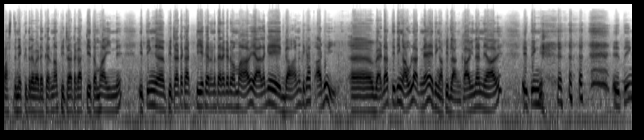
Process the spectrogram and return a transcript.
පස් දිනක් විතර වැඩ කරනවා. පිටරට කට්ටිය තමයි ඉන්නේ. ඉතින් පිටරට කට්ටිය කරන තැනකට මම ආවේ. යාළගේ ගාන ටිකක් අඩුයි. වැඩත් ඉතින් අවුලක් නෑ ඉතින් අපි ලංකාව ඉඳන් යාවේ ඉතින් ඉතින්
